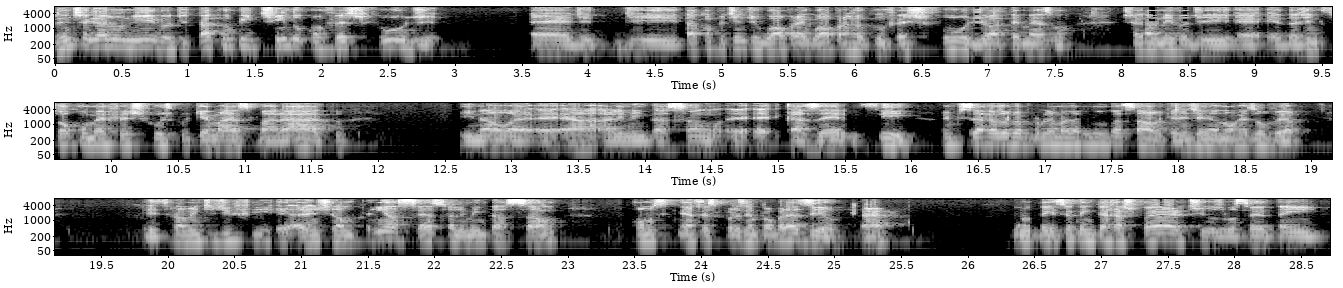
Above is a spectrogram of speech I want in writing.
a gente chegar no nível de estar tá competindo com fast food, é, de estar tá competindo de igual para igual para com fast food, ou até mesmo chegar no nível de é, é, da gente só comer fast food porque é mais barato e não é, é a alimentação é, é, caseira em si, a gente precisa resolver o problema da alimentação, que a gente ainda não resolveu. É extremamente difícil, a gente não tem acesso à alimentação como se tem acesso, por exemplo, ao Brasil, né? Não tem, você tem terras férteis, você tem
